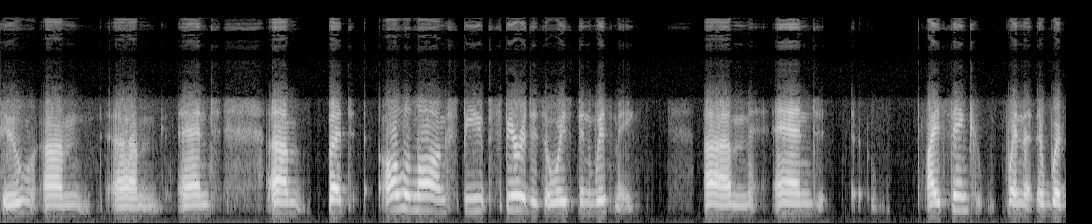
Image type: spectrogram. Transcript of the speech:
too um um and um but all along, spirit has always been with me, um, and I think when what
